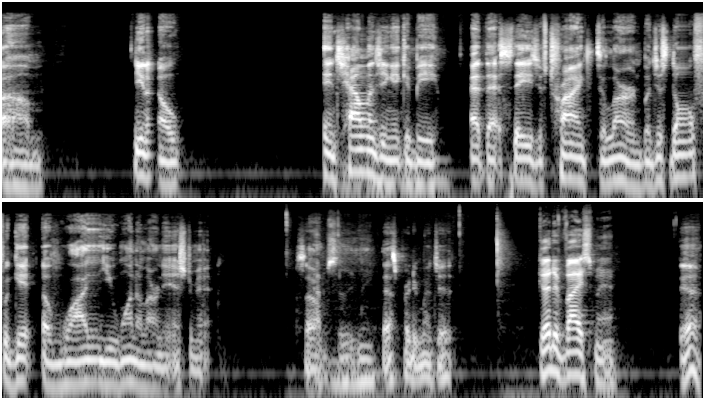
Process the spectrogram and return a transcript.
Um, you know, and challenging it could be at that stage of trying to learn, but just don't forget of why you want to learn the instrument. So absolutely, that's pretty much it. Good advice, man. Yeah.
